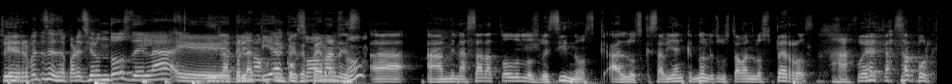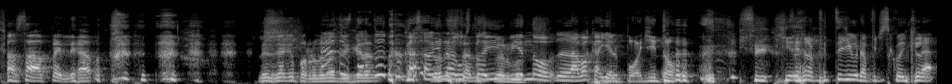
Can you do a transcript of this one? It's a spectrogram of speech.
Sí. de repente se desaparecieron dos de la, eh, y la de prima la tía empezó a, amanes- ¿no? a, a amenazar a todos los vecinos, a los que sabían que no les gustaban los perros. Ajá. Fue de casa por casa a pelear. Les decía que por lo menos Estás dijeran... tú en tu casa bien "¿Dónde a gusto ahí cuervos?". viendo la vaca y el pollito. Y de repente llega una pinche escuincla.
